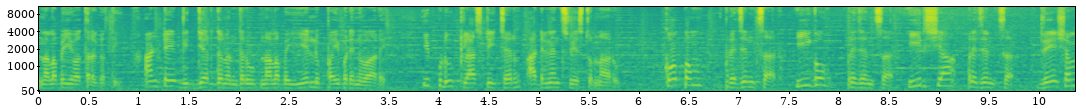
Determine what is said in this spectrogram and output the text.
నలభైవ తరగతి. అంటే విద్యార్థులందరూ నలభై ఏళ్ళు పైబడిన వారే. ఇప్పుడు క్లాస్ టీచర్ అటెండెన్స్ వేస్తున్నారు. కోపం present sir ego present sir ఈర్ష్య ప్రజెంట్ సార్ ద్వేషం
